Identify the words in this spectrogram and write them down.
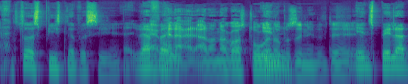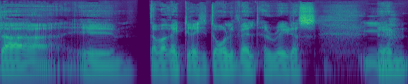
Han stod og spiste noget på siden. I hvert Ja, fald han er, han er nok også drukket en- noget på siden. Det, en spiller, der, øh, der var rigtig, rigtig dårligt valgt af Raiders. ja. Øhm,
